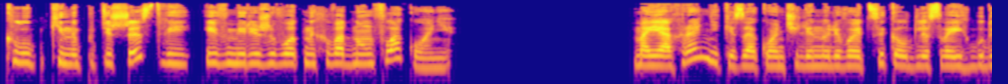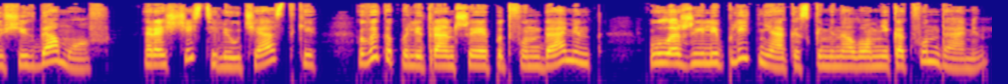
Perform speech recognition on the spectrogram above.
клуб кинопутешествий и в мире животных в одном флаконе. Мои охранники закончили нулевой цикл для своих будущих домов. Расчистили участки, выкопали траншеи под фундамент, уложили плетняк из каменоломни как фундамент.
